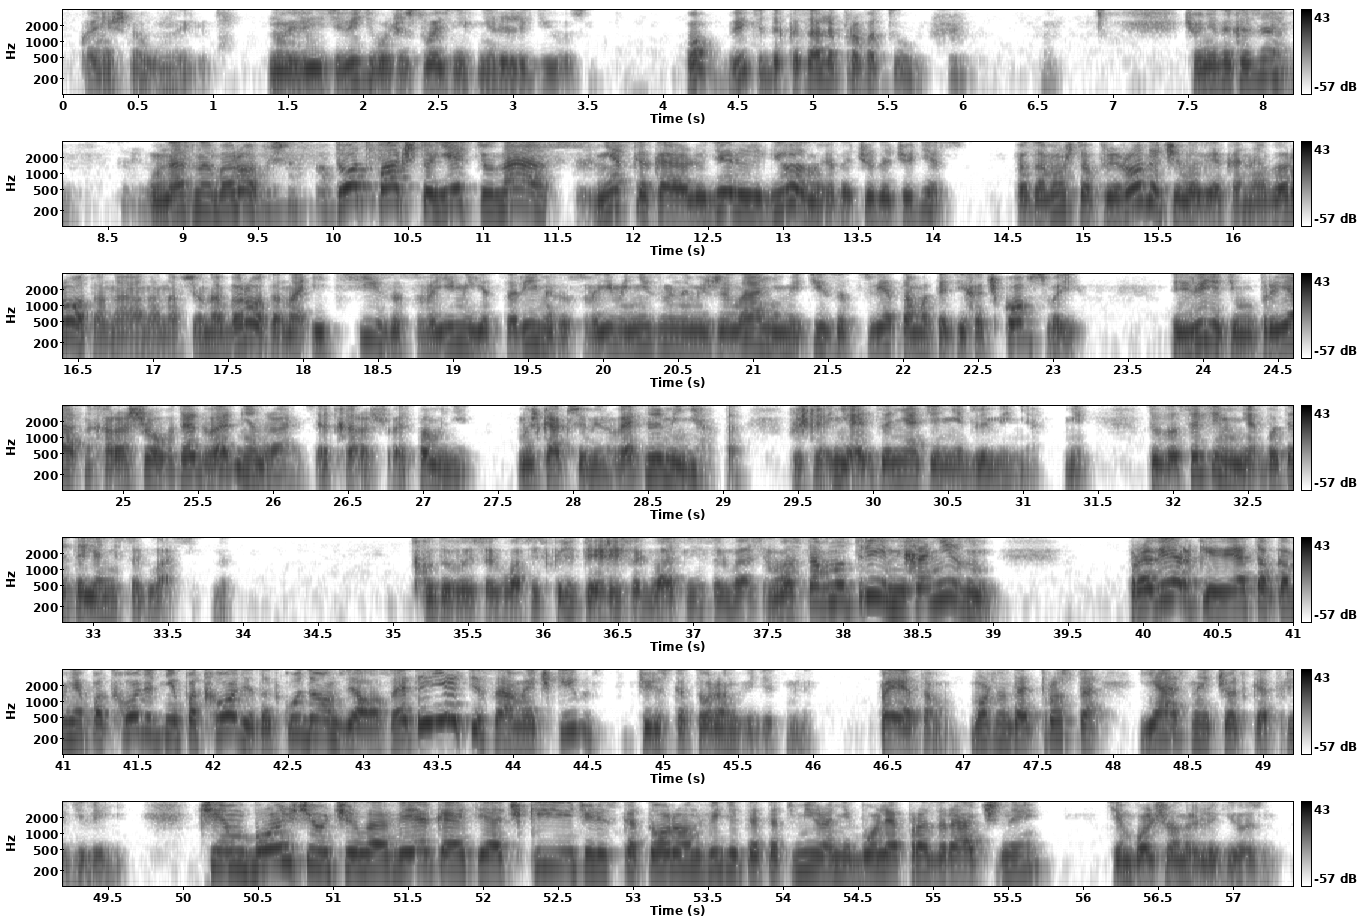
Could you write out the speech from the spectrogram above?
Конечно, умные люди. Ну, и видите, видите, большинство из них нерелигиозны. О, видите, доказали правоту. Чего не доказали? У нас наоборот. Тот факт, что есть у нас несколько людей религиозных, это чудо чудес. Потому что природа человека, наоборот, она, она на все наоборот. Она идти за своими яцарими, за своими низменными желаниями, идти за цветом вот этих очков своих. И видеть ему приятно, хорошо. Вот это, это мне нравится, это хорошо, это по мне. Мы же как мир? Это для меня. Да? Пришли. Нет, это занятие не для меня. Нет. Тут с этим нет. Вот это я не согласен. Да. Откуда вы согласны с критерией, согласен, не согласен? У вас там внутри механизм проверки, это ко мне подходит, не подходит, откуда он взялся. Это и есть те самые очки, через которые он видит мир. Поэтому можно дать просто ясное четкое определение. Чем больше у человека эти очки, через которые он видит этот мир, они более прозрачные, тем больше он религиозный.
